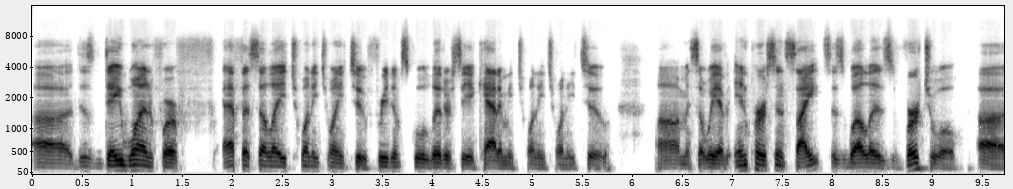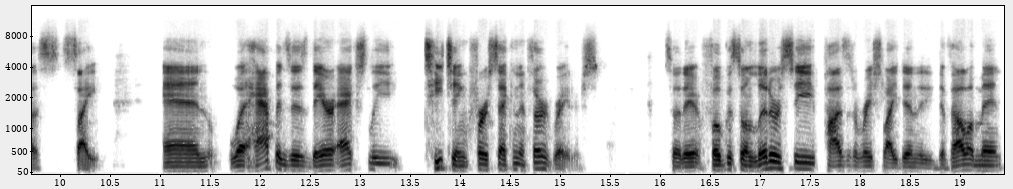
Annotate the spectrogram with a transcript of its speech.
uh, this day one for FSLA 2022, Freedom School Literacy Academy 2022. Um, and so we have in-person sites as well as virtual uh, site. And what happens is they're actually teaching first, second, and third graders. So they're focused on literacy, positive racial identity development,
